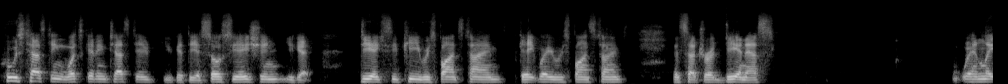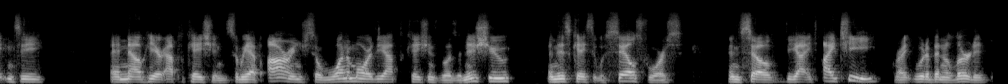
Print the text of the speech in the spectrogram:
who's testing, what's getting tested. You get the association, you get DHCP response time, gateway response times, etc. DNS, WAN latency, and now here application. So we have orange. So one or more of the applications was an issue. In this case, it was Salesforce. And so the IT, right, would have been alerted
